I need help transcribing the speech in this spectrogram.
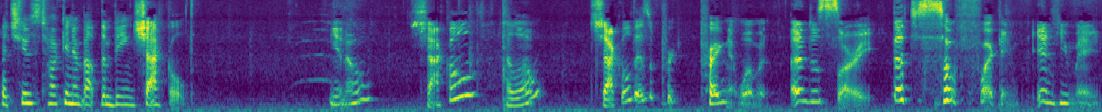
But she was talking about them being shackled. You know? Shackled? Hello? Shackled as a pre- pregnant woman. I'm just sorry. That's just so fucking inhumane.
